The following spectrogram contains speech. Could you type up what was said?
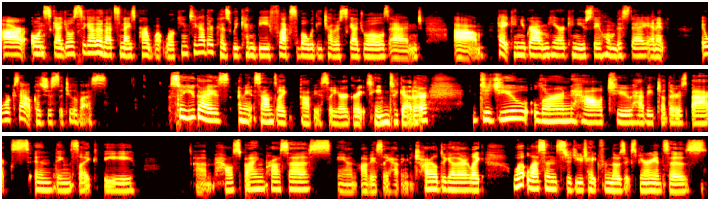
our own schedules together, and that's the nice part about working together because we can be flexible with each other's schedules. And um, hey, can you grab him here? Can you stay home this day? And it it works out because just the two of us. So you guys, I mean, it sounds like obviously you're a great team together. Did you learn how to have each other's backs in things like the um, house buying process and obviously having a child together? Like, what lessons did you take from those experiences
